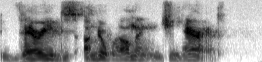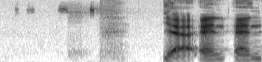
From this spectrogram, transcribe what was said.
very just underwhelming and generic. Yeah, and and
